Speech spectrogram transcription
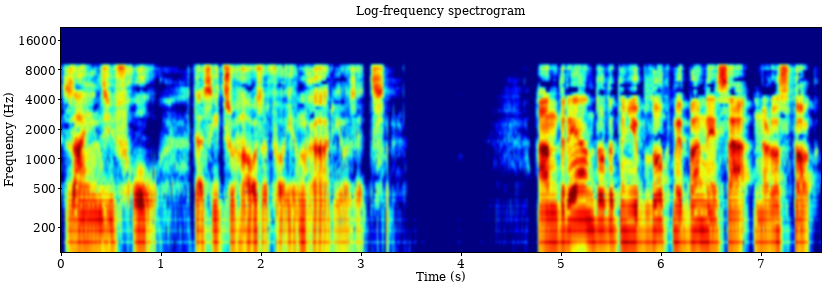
Seien Sie froh, dass Sie zu Hause vor Ihrem Radio sitzen. Andrea ndodhet në një bllok me banesa në Rostock.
